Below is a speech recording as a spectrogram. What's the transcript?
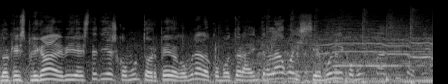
Lo que explicaba en el vídeo, este tío es como un torpedo, como una locomotora. Entra al agua y se mueve como un maldito.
